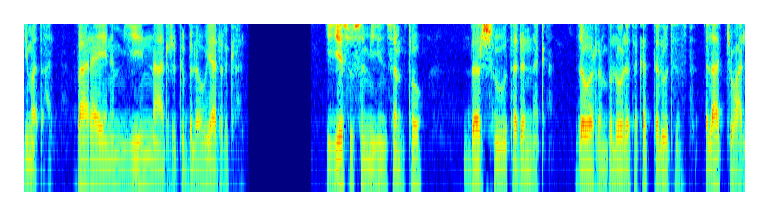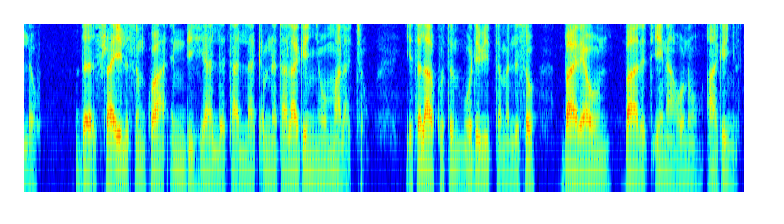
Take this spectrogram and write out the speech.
ይመጣል። ባሪያዬንም ይህን አድርግ ብለው ያደርጋል። ኢየሱስም ይህን ሰምቶ በእርሱ ተደነቀ። ዘወርም ብሎ ለተከተሉት ሕዝብ እላችኋለሁ በእስራኤልስ እንኳ እንዲህ ያለ ታላቅ እምነት አላገኘሁም አላቸው። የተላኩትም ወደ ቤት ተመልሰው ባሪያውን ባለ ጤና ሆኖ አገኙት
